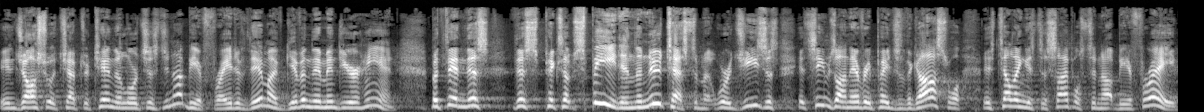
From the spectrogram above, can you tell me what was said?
In Joshua chapter 10, the Lord says, Do not be afraid of them. I've given them into your hand. But then this, this picks up speed in the New Testament, where Jesus, it seems on every page of the gospel, is telling his disciples to not be afraid.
